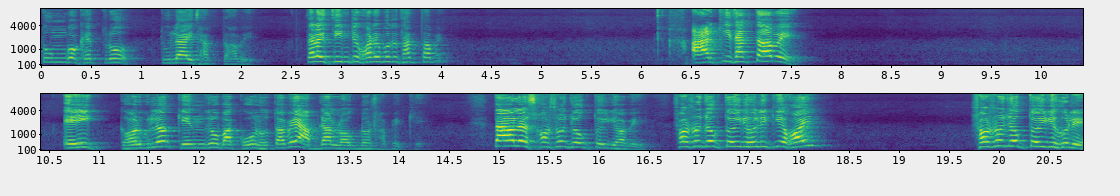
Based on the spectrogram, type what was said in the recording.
তুঙ্গ ক্ষেত্র তুলাই থাকতে হবে। তাহলে তিনটে ঘরের মধ্যে থাকতে হবে। আর কি থাকতে হবে? এই ঘরগুলো কেন্দ্র বা কোণ হতে হবে আপনার লগ্ন সাপেক্ষে। তাহলে শশযোগ তৈরি হবে। শশযোগ তৈরি হলে কি হয়? শশযোগ তৈরি হলে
